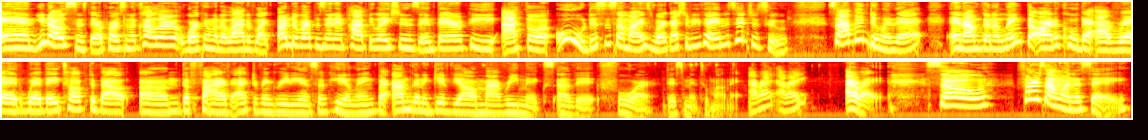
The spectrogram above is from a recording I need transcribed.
And, you know, since they're a person of color, working with a lot of like underrepresented populations in therapy, I thought, oh, this is somebody's work I should be paying attention to. So I've been doing that. And I'm going to link the article that I read where they talked about um, the five active ingredients of healing. But I'm going to give y'all my remix of it for this mental moment. All right. All right. All right. So, first, I want to say,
